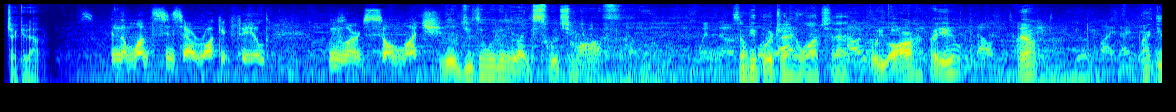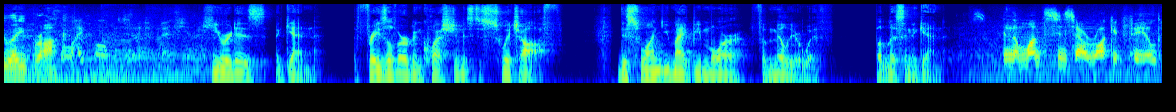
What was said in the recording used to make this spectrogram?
Check it out. In the months since our rocket failed, we've learned so much. Do you think we're gonna like switch him off? Some people are trying to watch that. Oh, you are? Are you? Yeah. Aren't you Eddie Brock? Here it is again. The phrasal verb in question is to switch off. This one you might be more familiar with, but listen again. In the months since our rocket failed,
